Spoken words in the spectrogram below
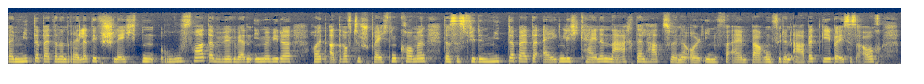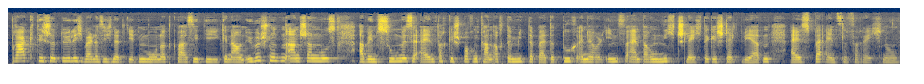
bei Mitarbeitern einen relativ schlechten Ruf hat, aber wir werden immer wieder heute auch darauf zu sprechen kommen, dass es für den Mitarbeiter eigentlich keinen Nachteil hat, so eine All-In-Vereinbarung. Für den Arbeitgeber ist es auch praktisch natürlich, weil er sich nicht jeden Monat quasi die genauen Überstunden anschauen muss, aber in Summe sehr einfach gesprochen kann auch der Mitarbeiter durch eine All-In-Vereinbarung nicht schlechter gestellt werden als bei Einzelverrechnung.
